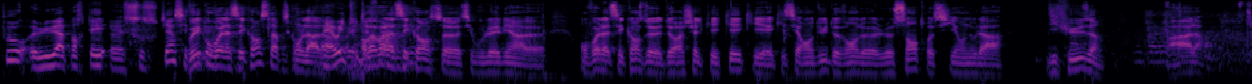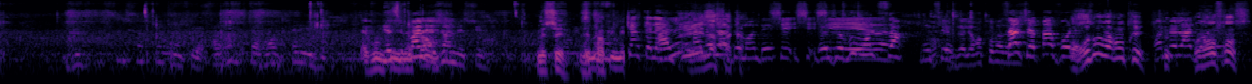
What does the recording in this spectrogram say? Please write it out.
pour lui apporter euh, son soutien. Vous voulez qu'on voit la séquence là Parce qu'on l'a là. Ben oui, tout on va fait. voir la séquence, euh, si vous voulez bien. euh, on voit la séquence de, de Rachel Keke qui, qui s'est rendue devant le, le centre, si on nous la diffuse. Voilà. Je ne suis pas les gens, monsieur. Monsieur, vous êtes un... Qu'est-ce qu'elle a Allez, allez, Elle a ça- demandé. c'est- Et c'est- Je vous montre euh, ça, monsieur. vous allez rentrer, madame. Ça, je n'ai pas volé. Heureusement, on va rentrer. On l'a On est en. France.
